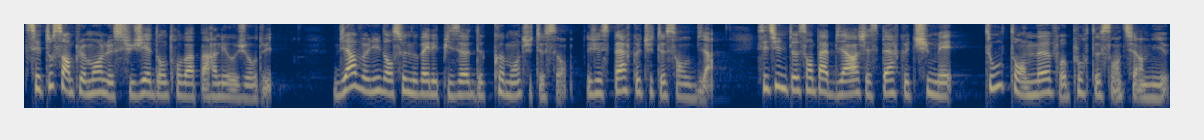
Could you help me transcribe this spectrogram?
C'est tout simplement le sujet dont on va parler aujourd'hui. Bienvenue dans ce nouvel épisode de Comment tu te sens? J'espère que tu te sens bien. Si tu ne te sens pas bien, j'espère que tu mets tout en œuvre pour te sentir mieux.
